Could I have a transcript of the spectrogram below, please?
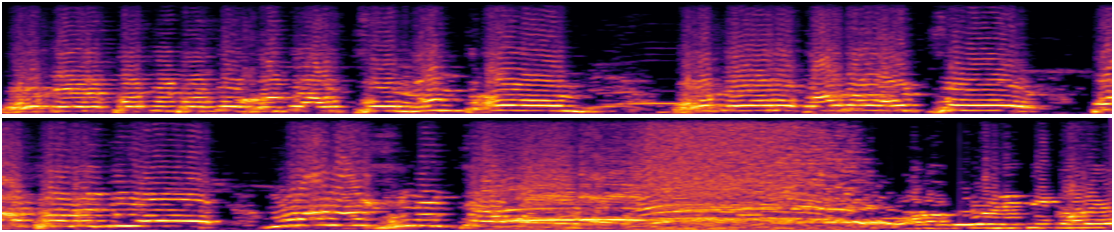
ভোটের প্রতিবন্ধকতা হচ্ছে লুণ্ঠন ভোটের বাধা হচ্ছে পাথর দিয়ে মানুষ নির্যাতন যারা দুর্নীতি করে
